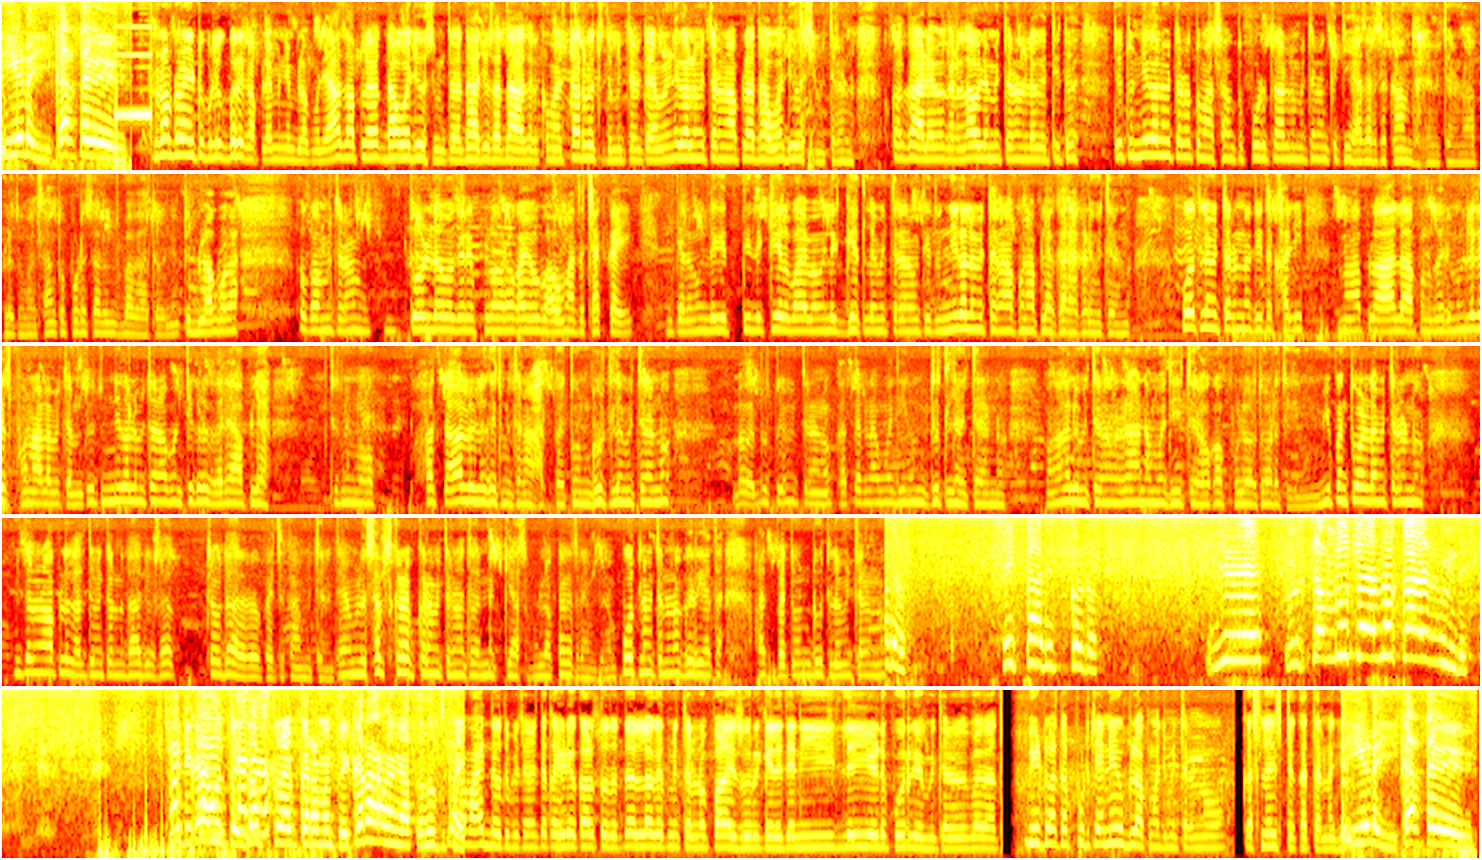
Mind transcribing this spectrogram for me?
येडाई कार्ट राम राम युट्यूब लोक बरे का आपल्या मिनी ब्लॉगमध्ये आज आपला दहावा दिवस आहे मित्रांनो. दहा दिवसात दहा हजार कमायचं टार्गेट होतं मित्रांनो. त्यामुळे निघालो मित्रांनो आपला दहावा दिवस आहे मित्रांनो. का गाड्या वगैरे लावल्या मित्रांनो लगेच तिथं. तिथून निघालो मित्रांनो तुम्हाला सांगतो पुढं चाललो मित्रांनो. किती हजारचं काम झालं मित्रांनो आपलं तुम्हाला सांगतो पुढं चालून. बघा आता नक्की ब्लॉग बघा. हो का मित्रांनो? तोडलं वगैरे फ्लॉवर काय हो भाऊ? माझा छक्का आहे. आणि त्याला मग लगेच तिला केलं बाय मग लगेच घेतलं मित्रांनो. तिथून निघालो मित्रांनो आपण आपल्या घराकडे मित्रांनो. पोचलं मित्रांनो तिथं खाली. मग आपलं आलं आपण घरी. मग लगेच फोन आला मित्रांनो. तिथून निघालो मित्रांनो आपण तिकडे घरी आपल्या. तिथून मग हात आलो लगेच मित्रांनो. हातपाय तोंड धुतलं मित्रांनो. बघा धुतलं मित्रांनो. खतरनाकमध्ये येऊन धुतलं मित्रांनो. मग आलो मित्रांनो रानामध्ये तर हो का? फुलावर तोडत होते. मग मी पण तोडला मित्रांनो. मित्रांनो आपलं झालं होतं मित्रांनो दहा दिवसात चौदा हजार रुपयाचं काम मित्रांनो. त्यामुळे सबस्क्राईब करा मित्रांनो आता नक्की असं ब्लॉग टाकत राहा मित्रांनो. पोचलं मित्रांनो घरी आता हातपाय तोंड धुतलं मित्रांनो. हे काय म्हणतोय? सबस्क्राईब करा म्हणतोय. करा मग आता सबस्क्राईब माहीत नव्हतं मित्रांनो त्याचा व्हिडिओ काढतो होता तर लगेच मित्रांनो पळाई सुरू केले. त्यांनी लई येड पोर गे मित्रांनो बघा आता. भेटू आता पुढच्या न्यू ब्लॉगमध्ये मित्रांनो. कसला इष्ट खतरनाक येडाई कार्ट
